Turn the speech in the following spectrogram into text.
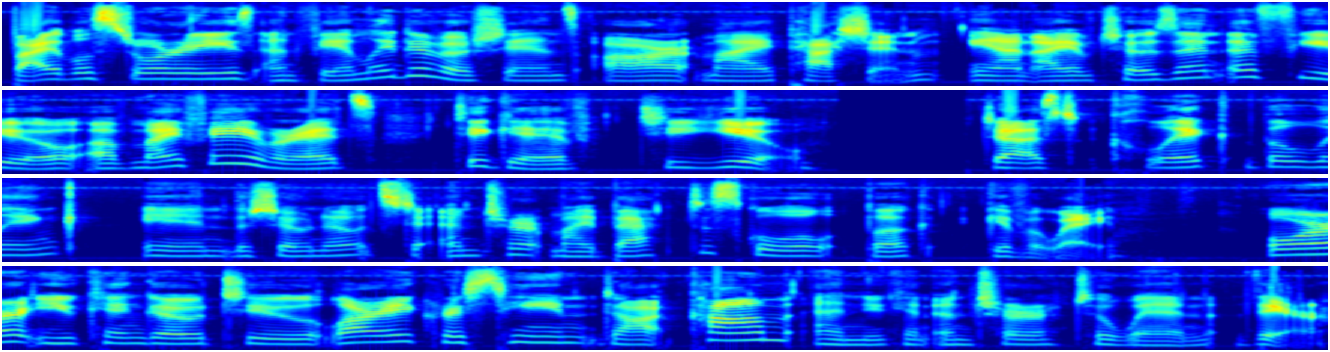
Bible stories, and family devotions are my passion, and I have chosen a few of my favorites to give to you. Just click the link in the show notes to enter my back to school book giveaway. Or you can go to lauriechristine.com and you can enter to win there.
